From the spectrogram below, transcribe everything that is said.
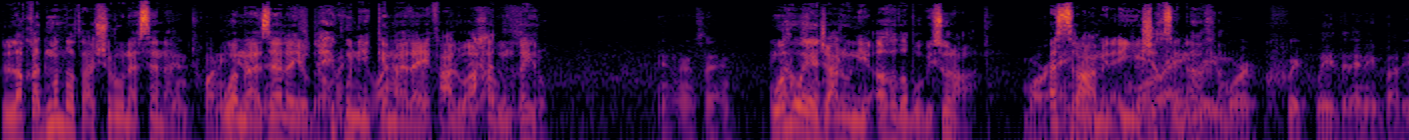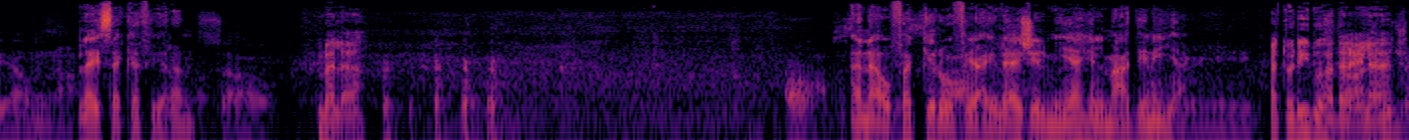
لقد مضت عشرون سنة وما زال يضحكني كما لا يفعل أحد غيره. وهو يجعلني أغضب بسرعة. أسرع من أي شخص آخر. ليس كثيرا. بلى. أنا أفكر في علاج المياه المعدنية. أتريد هذا العلاج؟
